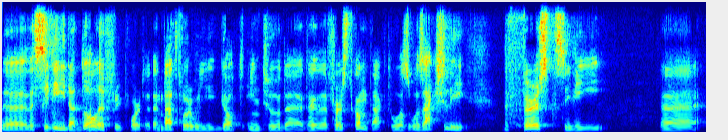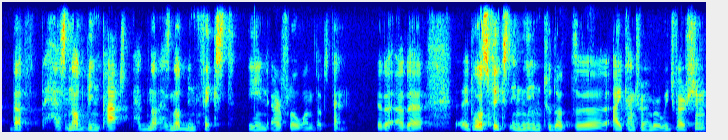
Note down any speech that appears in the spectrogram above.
the, the CVE that Dolev reported, and that's where we got into the, the, the first contact, was, was actually the first CVE uh, that has not been patched, not, has not been fixed in Airflow 1.10. The, uh, the, it was fixed in, in 2. Uh, I can't remember which version,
